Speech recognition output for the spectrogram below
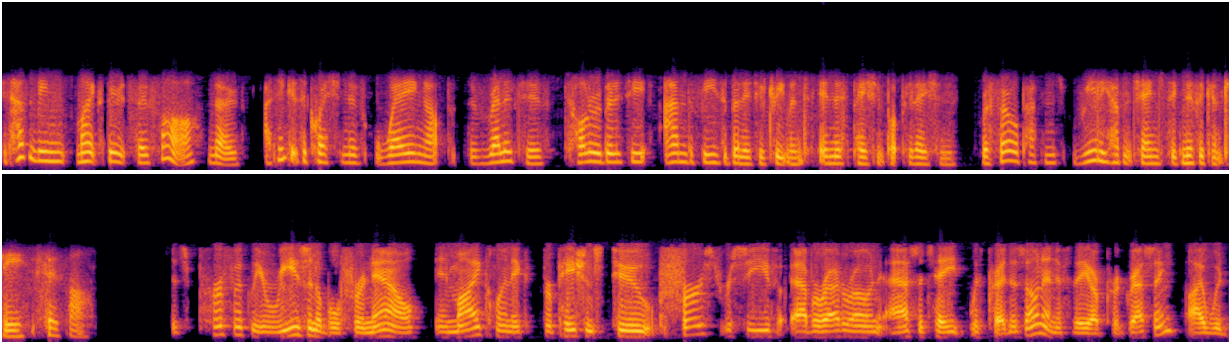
It hasn't been my experience so far, no. I think it's a question of weighing up the relative tolerability and the feasibility of treatment in this patient population. Referral patterns really haven't changed significantly so far. It's perfectly reasonable for now in my clinic for patients to first receive abiraterone acetate with prednisone, and if they are progressing, I would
